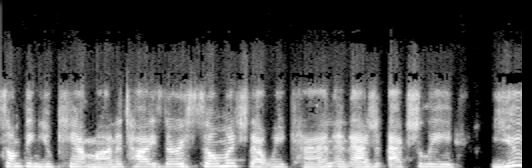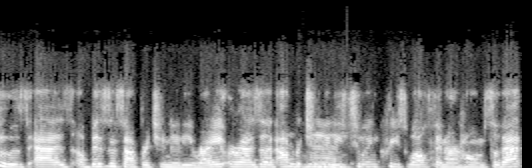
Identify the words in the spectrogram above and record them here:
something you can't monetize, there is so much that we can and as actually use as a business opportunity, right? Or as an opportunity mm-hmm. to increase wealth in our home. So that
